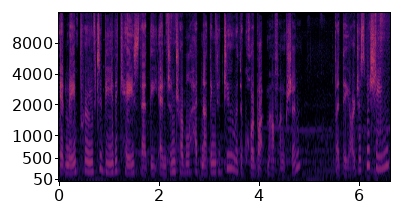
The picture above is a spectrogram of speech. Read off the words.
it may prove to be the case that the engine trouble had nothing to do with the Corebot malfunction, but they are just machines.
